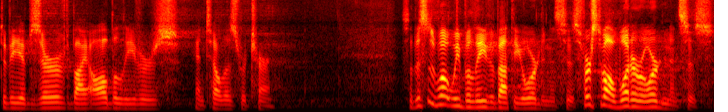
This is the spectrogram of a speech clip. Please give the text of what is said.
to be observed by all believers until his return. So, this is what we believe about the ordinances. First of all, what are ordinances?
